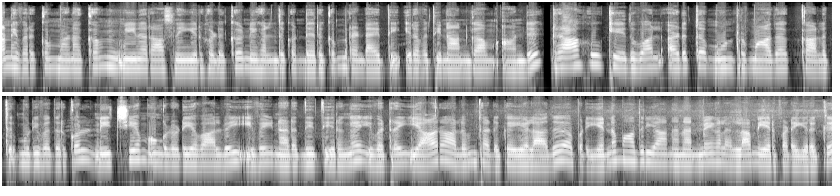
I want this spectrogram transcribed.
அனைவருக்கும் வணக்கம். மீனராசினியர்களுக்கு நிகழ்ந்து கொண்டிருக்கும் ரெண்டாயிரத்தி இருபத்தி நான்காம் ஆண்டு. ராகு கேதுவால் அடுத்த மூன்று மாத காலத்து முடிவதற்குள் நிச்சயம் உங்களுடைய வாழ்வை இவை நடந்தே தீருங்க. இவற்றை யாராலும் தடுக்க இயலாது. அப்படி என்ன மாதிரியான நன்மைகள் எல்லாம் ஏற்பட இருக்கு?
